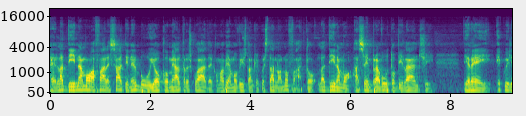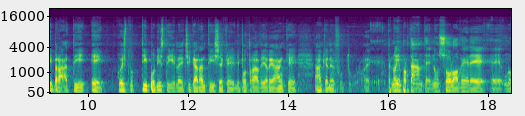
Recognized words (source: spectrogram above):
eh, la Dinamo a fare salti nel buio come altre squadre, come abbiamo visto anche quest'anno hanno fatto. La Dinamo ha sempre avuto bilanci, direi, equilibrati e questo tipo di stile ci garantisce che li potrà avere anche, anche nel futuro. Eh. Per noi è importante non solo avere eh, uno,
